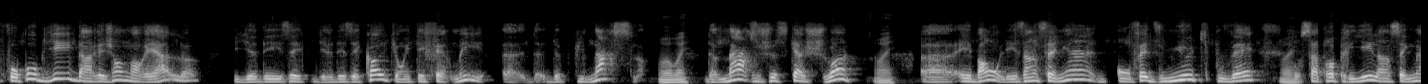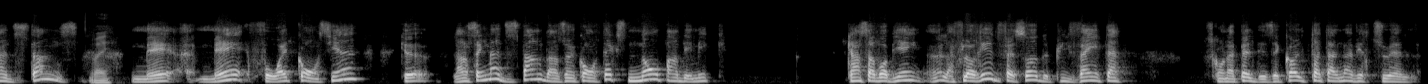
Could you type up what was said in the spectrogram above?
faut pas oublier que dans la région de Montréal, il, y a des, des écoles qui ont été fermées euh, depuis mars, de mars jusqu'à juin. Euh, et bon, les enseignants ont fait du mieux qu'ils pouvaient pour s'approprier l'enseignement à distance. Mais il faut être conscient que l'enseignement à distance dans un contexte non pandémique, quand ça va bien, hein, la Floride fait ça depuis 20 ans ce qu'on appelle des écoles totalement virtuelles.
